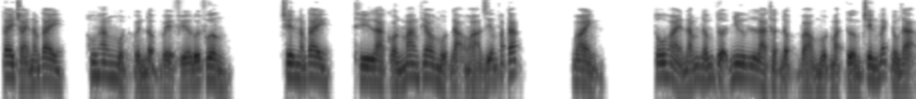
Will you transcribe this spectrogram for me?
tay trái nắm tay, hung hăng một quyền đập về phía đối phương. Trên nắm tay thì là còn mang theo một đạo hỏa diễm phát tắc. Và ảnh tô hoài nắm đấm tựa như là thật đập vào một mặt tường trên vách đồng dạng.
